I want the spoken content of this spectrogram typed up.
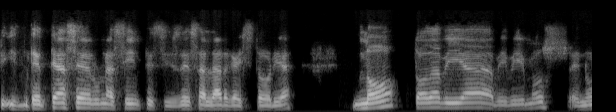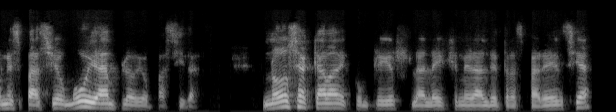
intenté hacer una síntesis de esa larga historia. No, todavía vivimos en un espacio muy amplio de opacidad. No se acaba de cumplir la Ley General de Transparencia.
